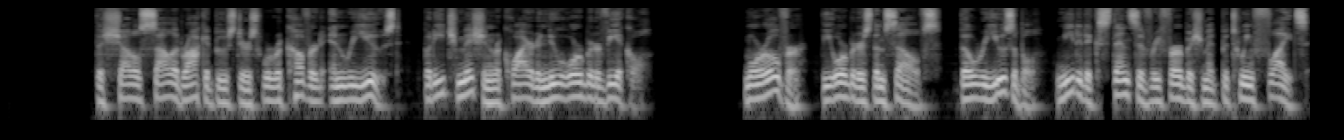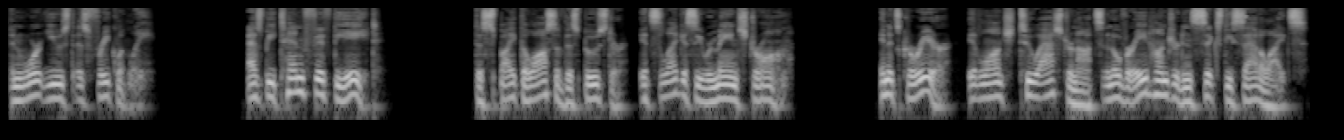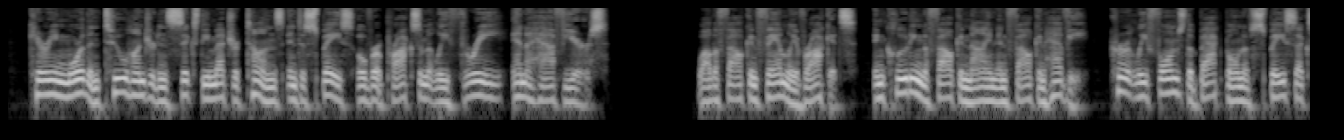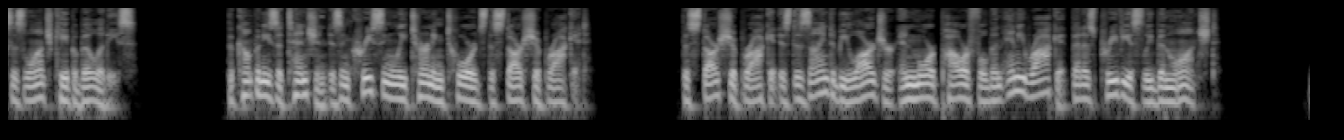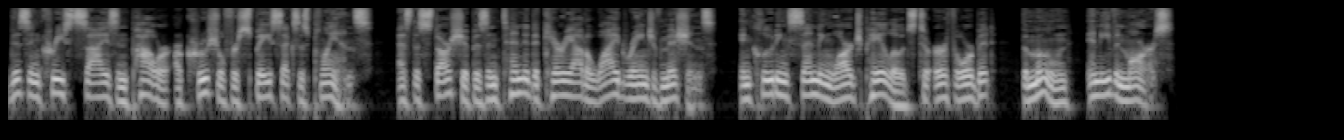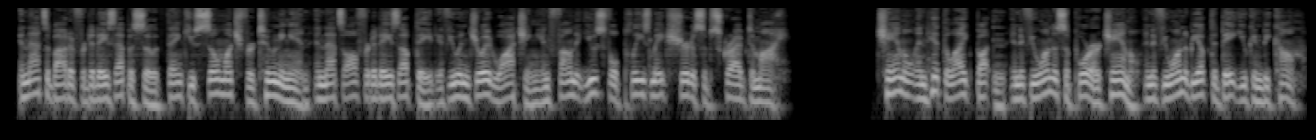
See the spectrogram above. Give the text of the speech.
The shuttle's solid rocket boosters were recovered and reused, but each mission required a new orbiter vehicle. Moreover, the orbiters themselves, though reusable, needed extensive refurbishment between flights and weren't used as frequently. As B-1058. Despite the loss of this booster, its legacy remained strong. In its career, it launched two astronauts and over 860 satellites, carrying more than 260 metric tons into space over approximately three and a half years while the Falcon family of rockets, including the Falcon 9 and Falcon Heavy, currently forms the backbone of SpaceX's launch capabilities. The company's attention is increasingly turning towards the Starship rocket. The Starship rocket is designed to be larger and more powerful than any rocket that has previously been launched. This increased size and power are crucial for SpaceX's plans, as the Starship is intended to carry out a wide range of missions, including sending large payloads to Earth orbit, the moon, and even Mars. And that's about it for today's episode. Thank you so much for tuning in, and that's all for today's update. If you enjoyed watching and found it useful, please make sure to subscribe to my channel and hit the like button. And if you want to support our channel and if you want to be up to date, you can become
